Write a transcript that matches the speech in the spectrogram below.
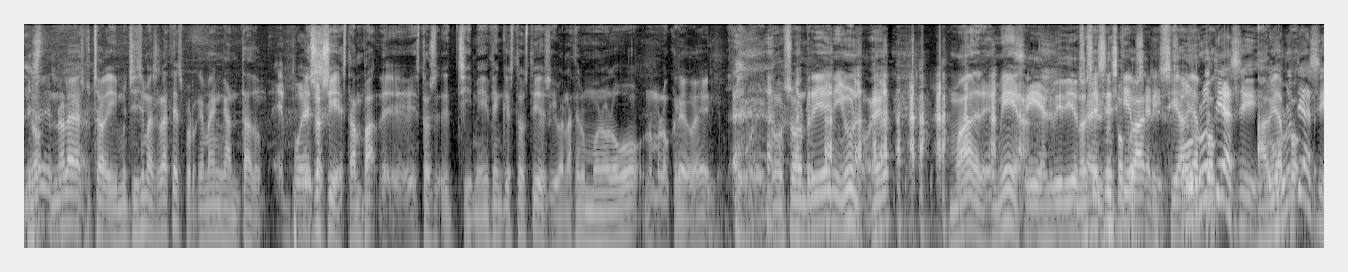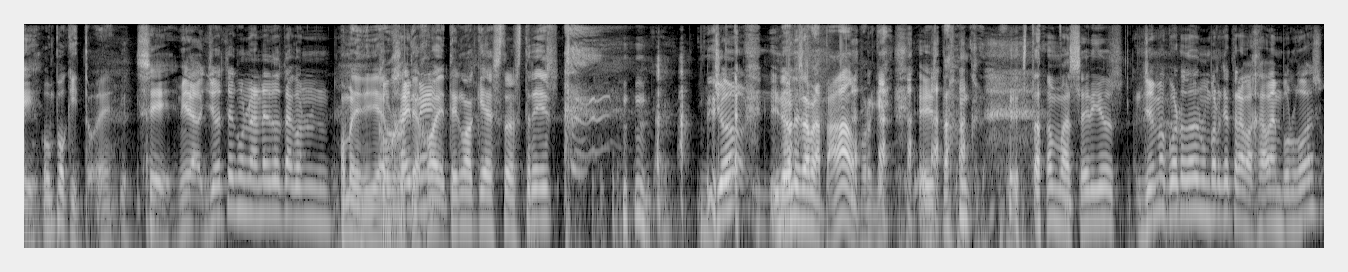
No, es- no la había escuchado y muchísimas gracias porque me ha encantado. Eh, pues- Eso sí, están pa- eh, estos, eh, si me dicen que estos tíos iban a hacer un monólogo, no me lo creo, ¿eh? Joder, no sonríe ni uno, ¿eh? Madre mía. Sí, el vídeo no sé si es que poco iba, serio. si había Urrutia sí, había Urrutia sí. Un poquito, ¿eh? Sí, mira, yo tengo una anécdota con, Hombre, diría con Urrutia, Jaime. joder, tengo aquí a estos tres Yo, y no, les habrá pagado porque estaban, estaban más serios. yo me acuerdo en un bar que trabajaba en Burgos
